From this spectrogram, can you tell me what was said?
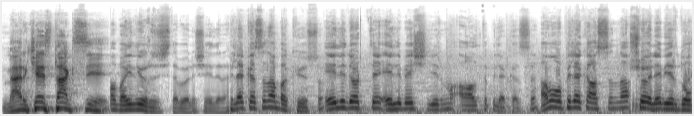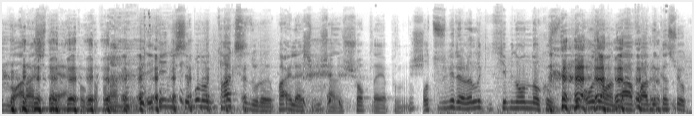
Merkez taksi. Ama bayılıyoruz işte böyle şeylere. Plakasına bakıyorsun. 54'te 55 26 plakası. Ama o plaka aslında şöyle bir Doblo araçta yani. Toka falan değil. İkincisi bunun taksi durağı paylaşmış. Yani shopla yapılmış. 31 Aralık 2019. o zaman daha fabrikası yoktu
